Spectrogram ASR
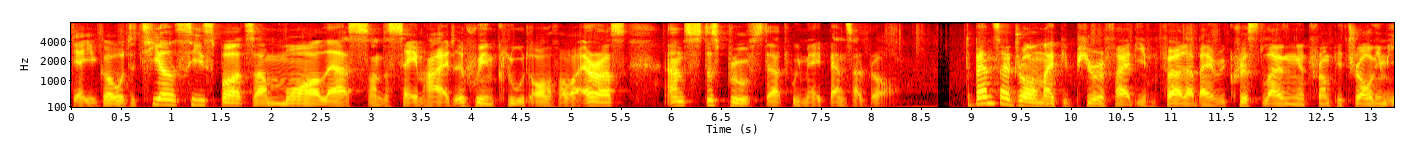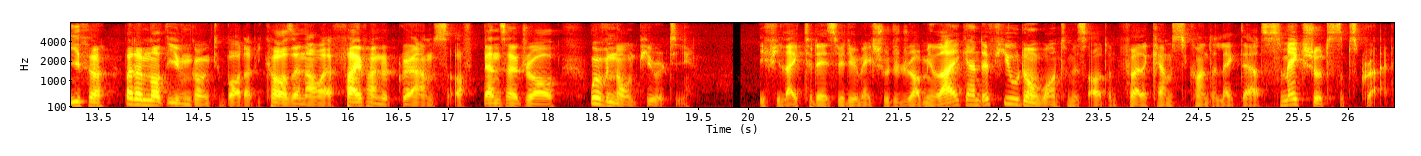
there you go, the TLC spots are more or less on the same height if we include all of our errors, and this proves that we made benzhydrol. The benzhydrol might be purified even further by recrystallizing it from petroleum ether, but I'm not even going to bother because I now have 500 grams of benzhydrol with a known purity. If you liked today's video, make sure to drop me a like, and if you don't want to miss out on further chemistry content like that, make sure to subscribe.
